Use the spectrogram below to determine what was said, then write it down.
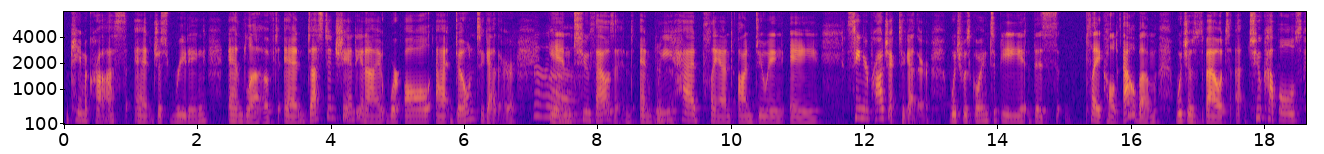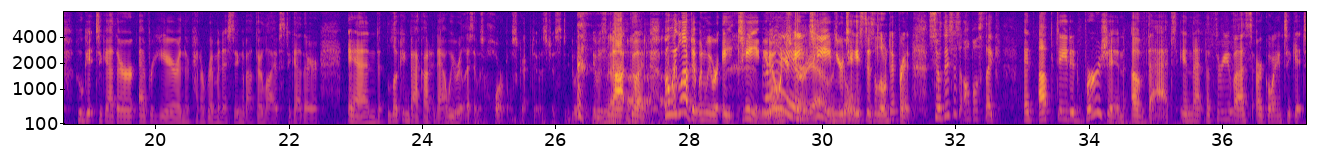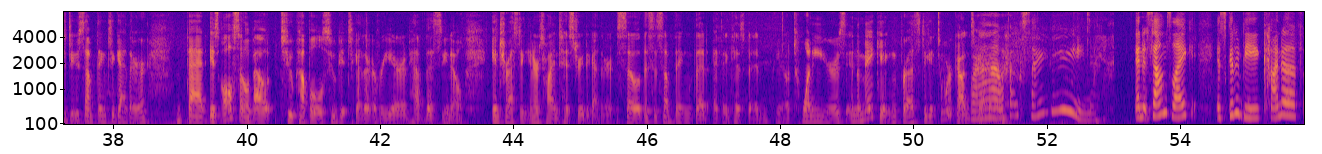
came across and just reading and loved. And Dustin, Shandy, and I were all at Doane together in ah. 2000, and we had planned on doing a senior project together, which was going to be this play called Album, which is about uh, two couples who get together every year and they're kind of reminiscing about their lives together. And looking back on it now, we realize it was a horrible script. It was just, it was, it was not good. But we loved it when we were 18. You know, when you're Sure, yeah, 18, your cool. taste is a little different. So this is almost like an updated version of that in that the three of us are going to get to do something together that is also about two couples who get together every year and have this, you know, interesting intertwined history together. So this is something that I think has been, you know, 20 years in the making for us to get to work on Wow, together. Wow, how exciting. And it sounds like it's going to be kind of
